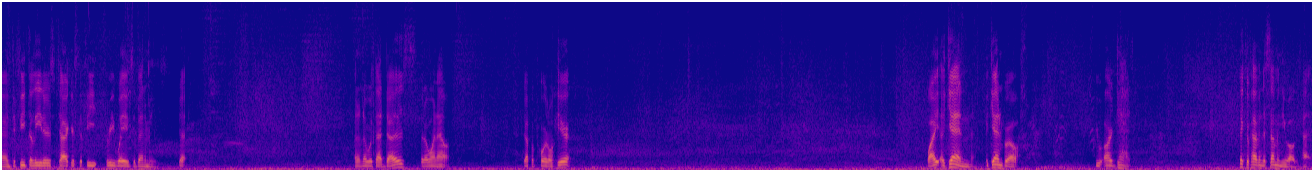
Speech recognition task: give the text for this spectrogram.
And defeat the leaders, attackers, defeat three waves of enemies. Shit. I don't know what that does, but I went out. Drop a portal here. Why? Again. Again, bro. You are dead. Sick of having to summon you all the time.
